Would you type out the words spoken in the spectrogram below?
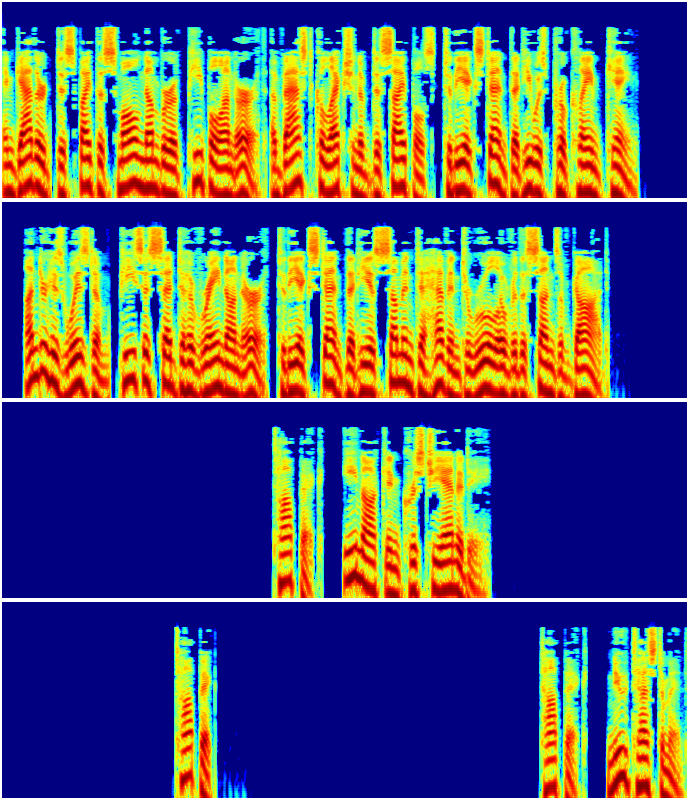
and gathered despite the small number of people on earth a vast collection of disciples, to the extent that he was proclaimed king. Under his wisdom, peace is said to have reigned on earth, to the extent that he is summoned to heaven to rule over the sons of God. Enoch in Christianity Topic. Topic: New Testament.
